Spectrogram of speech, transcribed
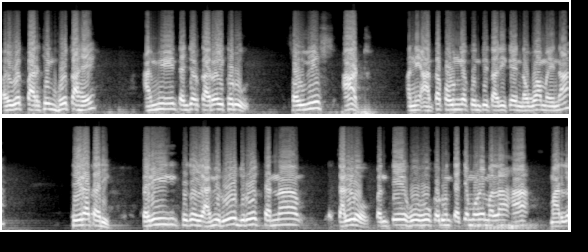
ऐवत पार्किंग होत आहे. आम्ही त्यांच्यावर कारवाई करू. सव्वीस आठ आणि आता पाहून घ्या कोणती तारीख आहे. नववा महिना तेरा तारीख. तरी ते आम्ही रोज रोज त्यांना चाललो. पण ते हो हो करून त्याच्यामुळे मला हा मार्ग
